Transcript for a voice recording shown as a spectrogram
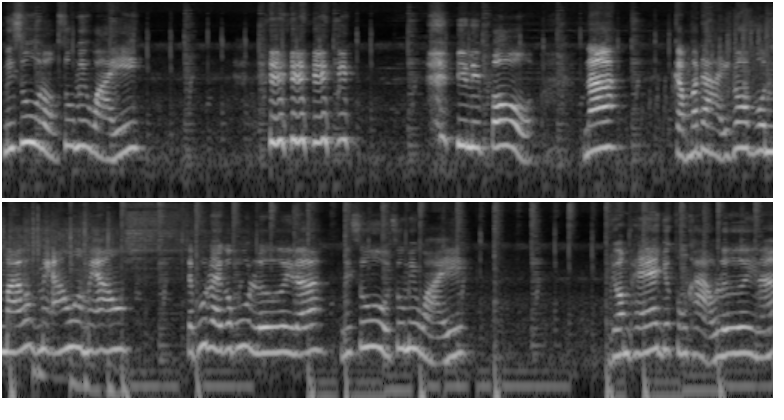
ไม่สู้หรอกสู้ไม่ไหวพี่ลิโป้นะ กลับมาด่าอีกรอบวนมาก็ไม่เอาอะไม่เอา จะพูดอะไรก็พูดเลยนะไม่สู้สู้ไม่ไหว ยอมแพ้ยกธงขาวเลยนะ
